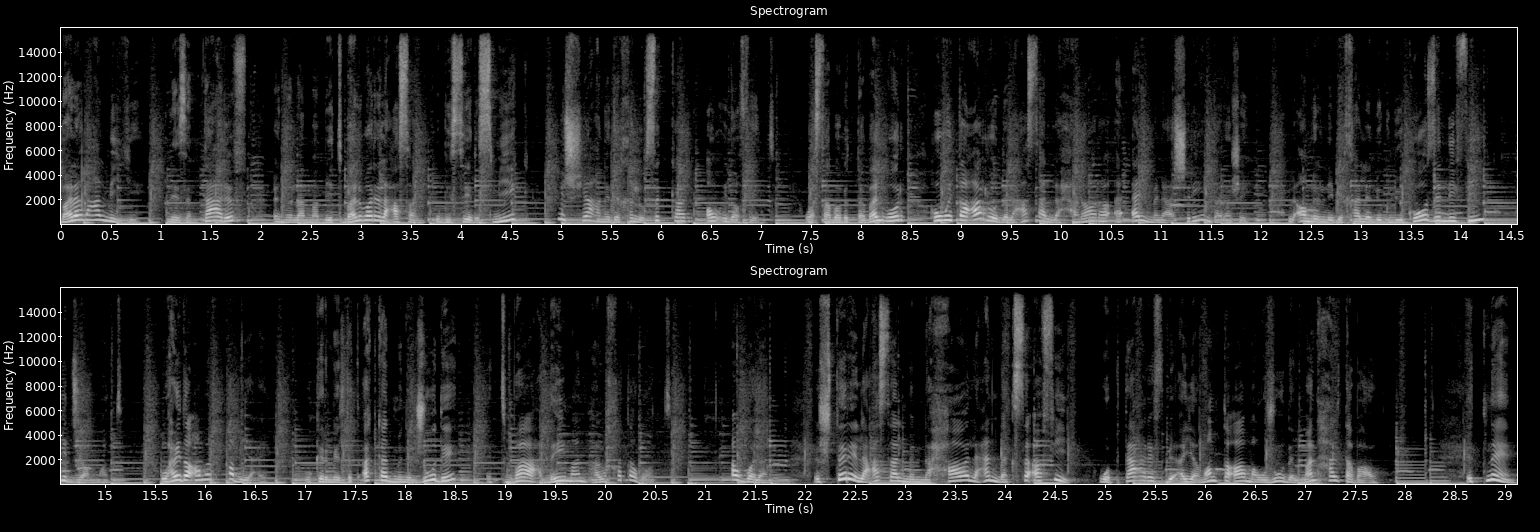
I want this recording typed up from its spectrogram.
بلا معلمية. لازم تعرف إنه لما بيتبلور العسل وبيصير سميك مش يعني داخله سكر أو إضافات. وسبب التبلور هو تعرض العسل لحرارة أقل من 20 درجة. الأمر اللي بيخلي الجلوكوز اللي فيه يتجمد. وهيدا أمر طبيعي. وكرمال تتأكد من الجودة اتباع دايما هالخطوات. أولاً اشتري العسل من نحال عندك ثقة فيه وبتعرف بأي منطقة موجود المنحل تبعه. اثنين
